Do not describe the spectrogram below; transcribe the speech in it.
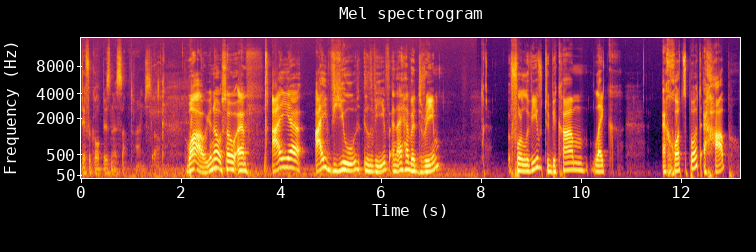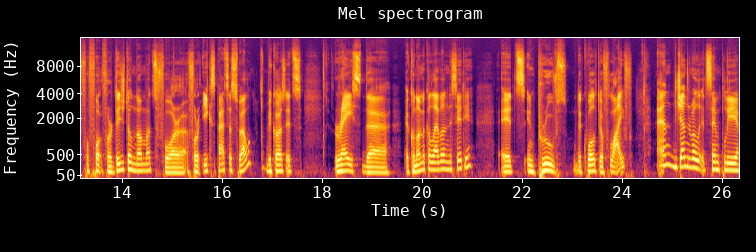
difficult business sometimes so. Wow, you know, so um, I uh, I view Lviv and I have a dream for Lviv to become like a hotspot, a hub for, for, for digital nomads, for uh, for expats as well, because it's raised the economical level in the city, it improves the quality of life, and general it simply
